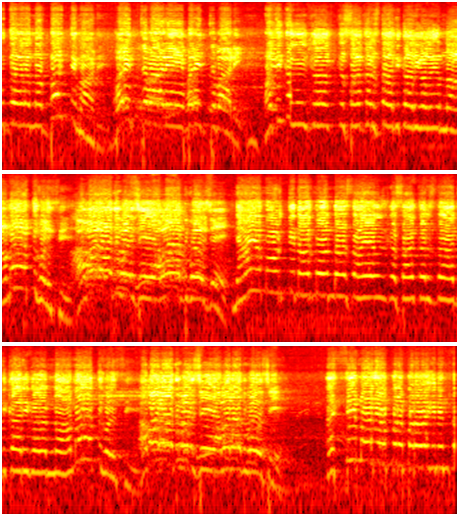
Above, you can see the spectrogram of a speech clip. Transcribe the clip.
ಹುದ್ದೆಗಳನ್ನು ಭರ್ತಿ ಮಾಡಿ. ಭರ್ತಿ ಮಾಡಿ ಭರ್ತಿ ಮಾಡಿ. ಅಧಿಕಾರಿಗಳಿಗೆ ಸಹಕರಿಸಿದ ಅಧಿಕಾರಿಗಳನ್ನು ಅಮಾನತುಗೊಳಿಸಿ. ಅಮಾನತುಗೊಳಿಸಿ ಅಮಾನತುಗೊಳಿಸಿ. ನ್ಯಾಯಮೂರ್ತಿ ನಾಗಮೋಹನ್ ದಾಸ್ ಆಯೋಗಕ್ಕೆ ಸಹಕರಿಸಿದ ಅಧಿಕಾರಿಗಳನ್ನು ಅಮಾನತುಗೊಳಿಸಿ. ಅಮಾನತುಗೊಳಿಸಿ ಅಮಾನತುಗೊಳಿಸಿ. ಸಿ ಮಾದೇವಪ್ಪನ ಪರವಾಗಿ ನಿಂತ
